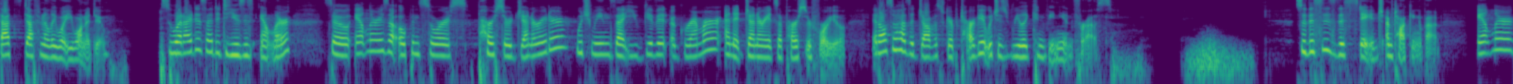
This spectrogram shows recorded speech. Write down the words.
that's definitely what you want to do. So what I decided to use is ANTLR. So ANTLR is an open source parser generator, which means that you give it a grammar and it generates a parser for you. It also has a JavaScript target, which is really convenient for us. So this is this stage I'm talking about. ANTLR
